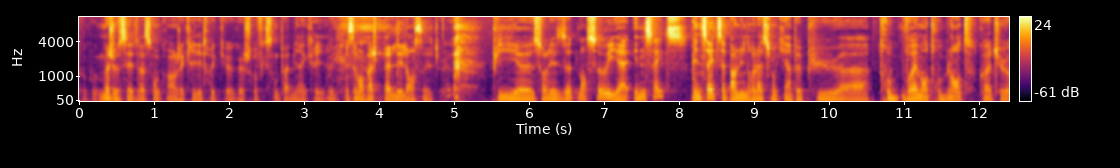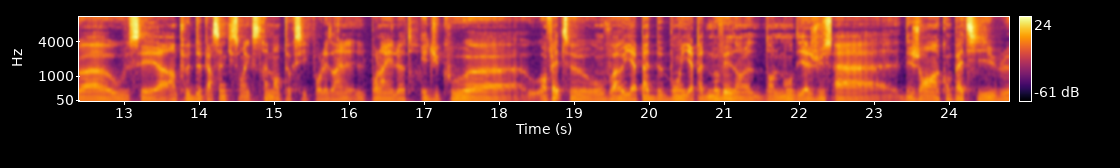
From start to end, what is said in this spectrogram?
beaucoup. Moi, je sais de toute façon quand j'écris des trucs que je trouve qui sont pas bien écrits. Mais ça m'empêche pas de les lancer, tu vois. Puis euh, sur les autres morceaux, il y a Insights. Insights, ça parle d'une relation qui est un peu plus euh, vraiment troublante, quoi, tu vois, où c'est euh, un peu deux personnes qui sont extrêmement toxiques pour l'un et l'autre. Et du coup, en fait, on voit il n'y a pas de bon, il n'y a pas de mauvais dans le, dans le monde. Il y a juste des gens incompatibles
